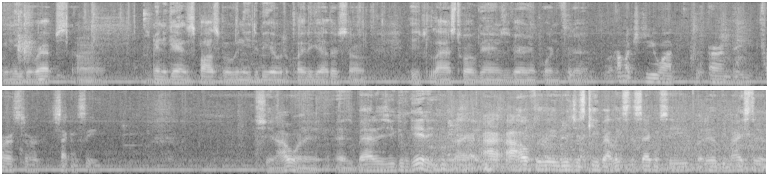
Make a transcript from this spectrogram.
We need the reps. Um, as many games as possible, we need to be able to play together. So these last 12 games is very important for that. How much do you want to earn the first or second seed? Shit, I want it as bad as you can get it. Like, I, I hopefully we just keep at least the second seed, but it'll be nice to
